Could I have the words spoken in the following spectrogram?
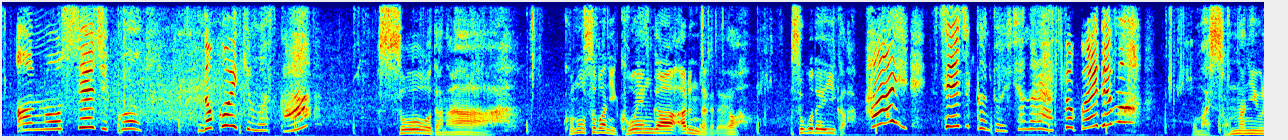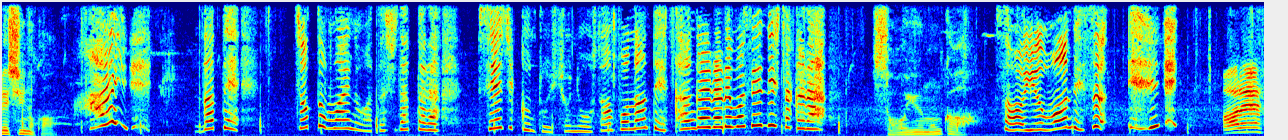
す。あの、せいじくん、どこ行きますか？そうだな。このそばに公園があるんだけどよ。そこでいいか？せいじくんと一緒ならどこへでも。お前そんなに嬉しいのか？だってちょっと前の私だったらせいじくんと一緒にお散歩なんて考えられませんでしたから。そういうもんか。そういうもんです。あれ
